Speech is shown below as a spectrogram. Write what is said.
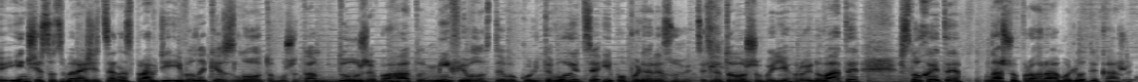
інші соцмережі це насправді і велике зло, тому що там дуже багато міфів властиво культивуються і популяризуються. Для того, щоб їх руйнувати, слухайте нашу програму Люди кажуть.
